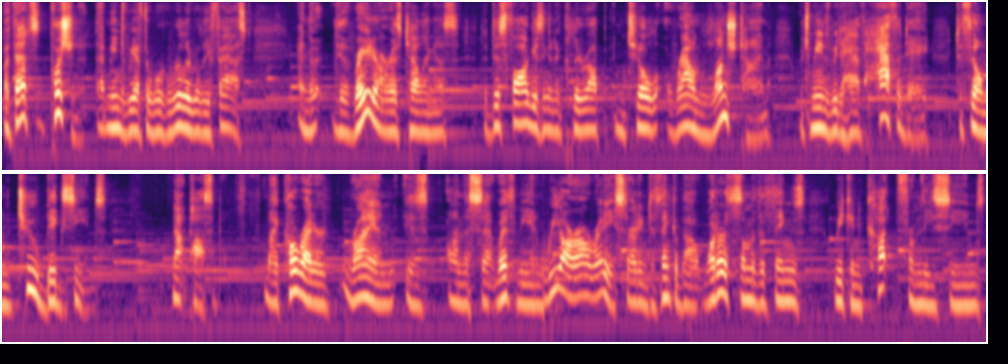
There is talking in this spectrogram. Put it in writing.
but that's pushing it. That means we have to work really, really fast. And the, the radar is telling us that this fog isn't going to clear up until around lunchtime, which means we'd have half a day to film two big scenes. Not possible. My co-writer Ryan is on the set with me, and we are already starting to think about what are some of the things we can cut from these scenes,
